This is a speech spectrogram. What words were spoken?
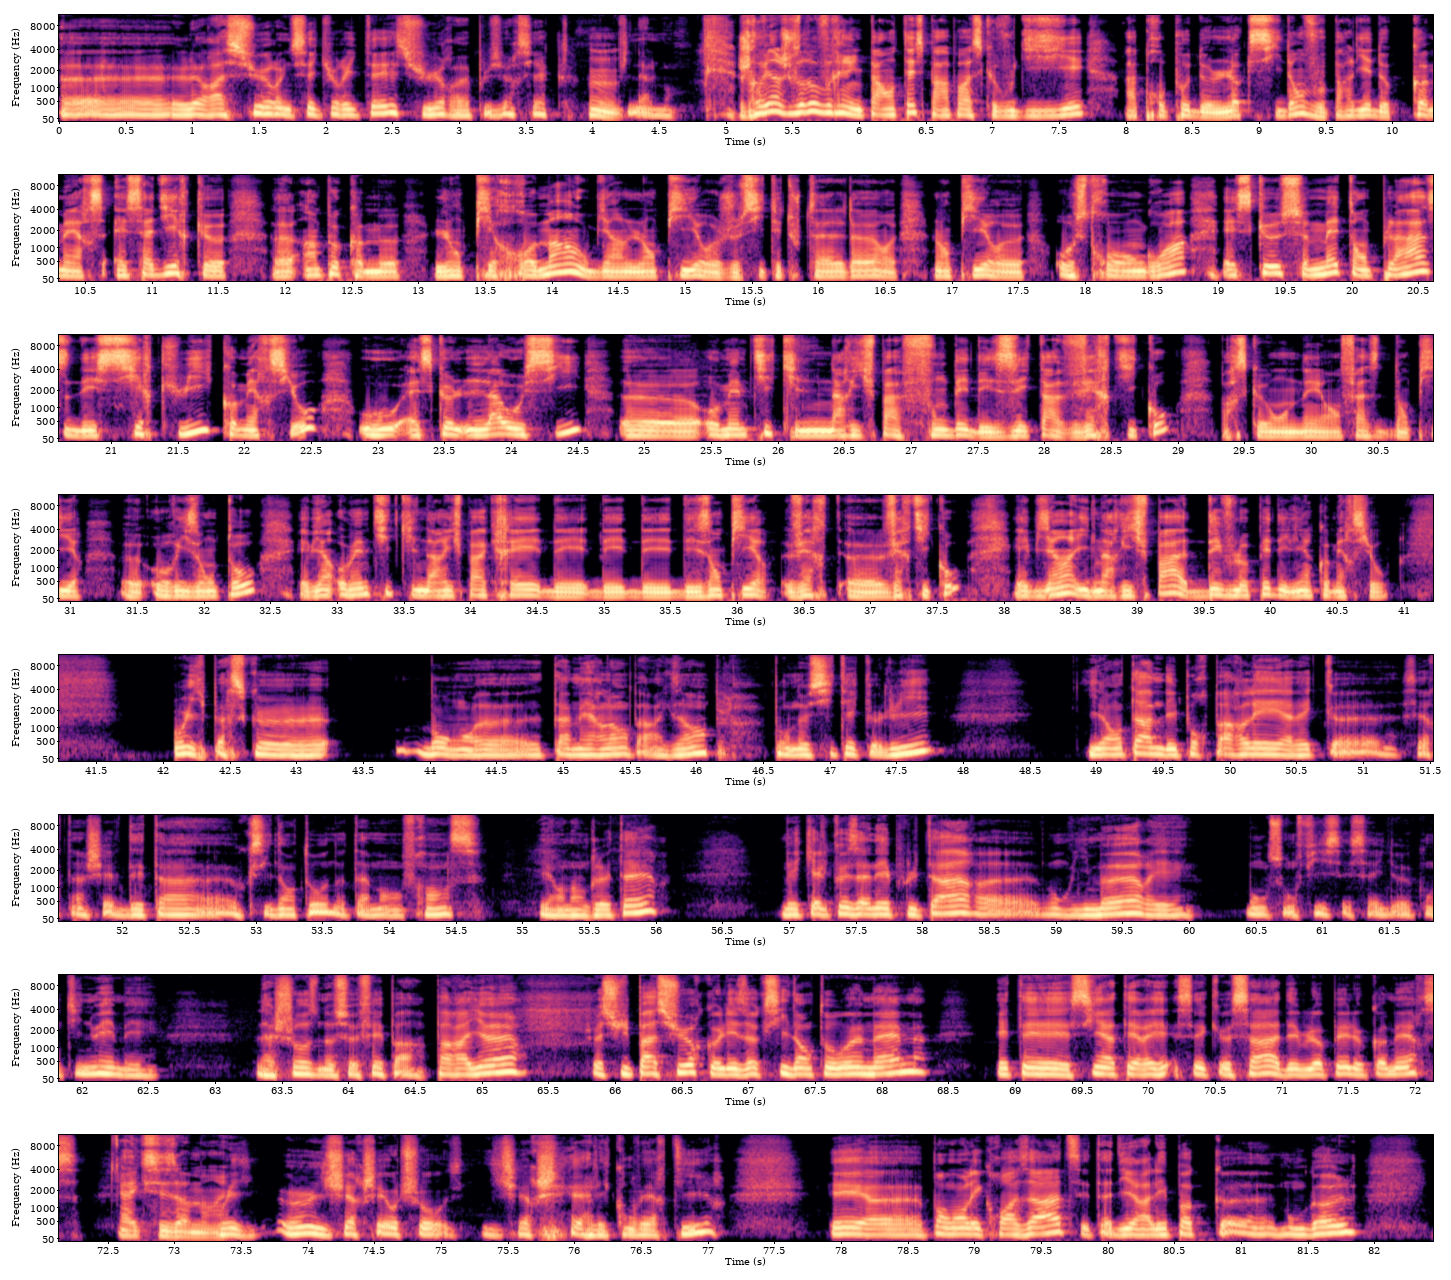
euh, leur assure une sécurité sur euh, plusieurs siècles, Hmm. finalement. Je reviens, je voudrais ouvrir une parenthèse par rapport à ce que vous disiez à propos de l'Occident. Vous parliez de commerce. Est-ce à dire que, euh, un peu comme euh, l'Empire romain ou bien l'Empire, je citais tout à l'heure, euh, l'Empire euh, austro-hongrois, est-ce que se mettent en place des circuits commerciaux ou est-ce que là aussi, au même titre qu'ils n'arrivent pas à fonder des États verticaux, parce qu'on est en face d'empires horizontaux, eh bien, au même titre qu'ils n'arrivent pas à créer des, des, empires euh, verticaux, eh bien, ils n'arrivent pas à développer des liens commerciaux. Oui, parce que, bon, euh, Tamerlan, par exemple, pour ne citer que lui, il entame des pourparlers avec euh, certains chefs d'État occidentaux, notamment en France et en Angleterre. Mais quelques années plus tard, bon, il meurt et bon, son fils essaye de continuer, mais la chose ne se fait pas. Par ailleurs, je suis pas sûr que les Occidentaux eux-mêmes étaient si intéressés que ça à développer le commerce Avec ces hommes, ouais. oui, eux, ils cherchaient autre chose. Ils cherchaient à les convertir. Et euh, pendant les croisades, c'est-à-dire à, l'époque euh, mongole,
